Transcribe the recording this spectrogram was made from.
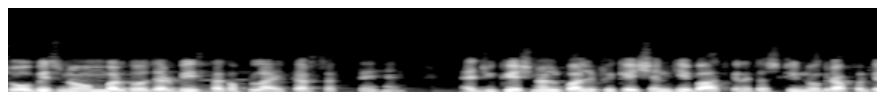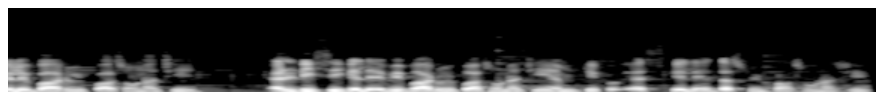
24 नवंबर 2020 तक अप्लाई कर सकते हैं। एजुकेशनल क्वालिफिकेशन की बात करें तो स्टीनोग्राफर के लिए बारहवीं पास होना चाहिए एलडीसी के लिए भी बारहवीं पास होना चाहिए एमटीएस के लिए दसवीं पास होना चाहिए।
